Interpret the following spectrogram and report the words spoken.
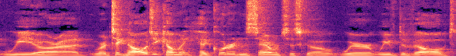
we are a, we're a technology company headquartered in San Francisco where we've developed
